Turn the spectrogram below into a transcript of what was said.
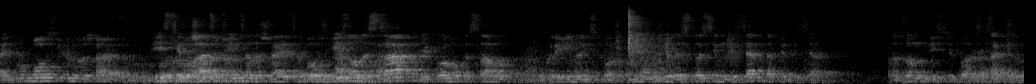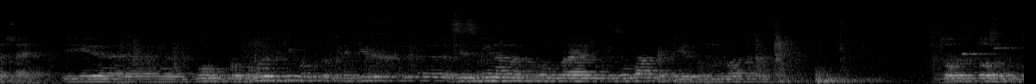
Ну, бокс він залишається. 220 він залишається, бо згідно листа, якого писав Україна і спорт. Вони хотіли 170 та 50. Разом 220, так і залишається. І е, ну, пропоную в таких, в таких е, зі змінами в такому переліку і затвердити і рекомендувати. Хто, хто за таку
